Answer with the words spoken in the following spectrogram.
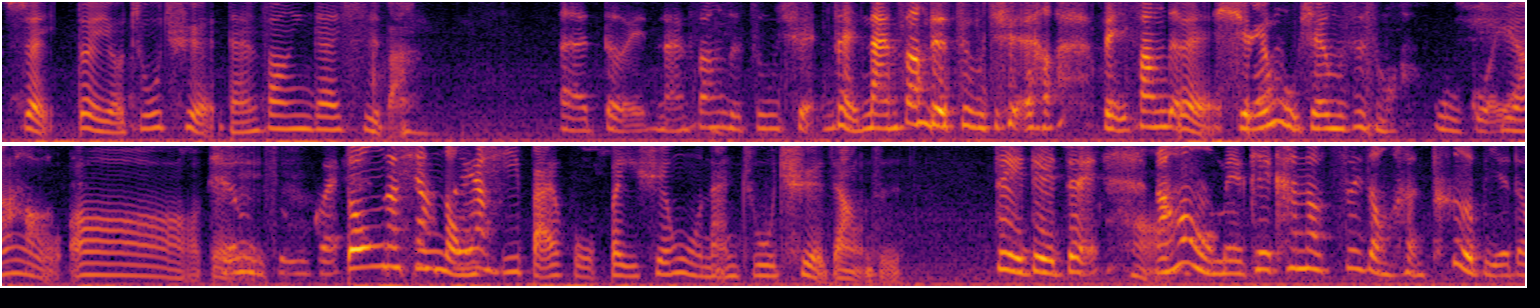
水对，有朱雀，南方应该是吧？呃，对，南方的朱雀，对，南方的朱雀啊，北方的玄武，玄武是什么？乌龟啊，玄武哦，玄武是乌龟，东青龙，西白虎，北玄武，南朱雀，这样子。对对对，然后我们也可以看到这种很特别的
